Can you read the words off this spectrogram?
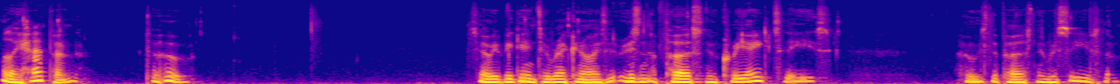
well, they happen to who? So we begin to recognize that there isn't a person who creates these, who's the person who receives them?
